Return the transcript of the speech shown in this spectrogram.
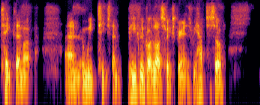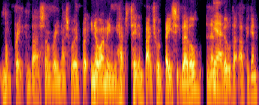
take them up and, and we teach them. People who've got lots of experience, we have to sort of not break them down. It's not a very nice word, but you know what I mean. We have to take them back to a basic level and then yeah. build that up again.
